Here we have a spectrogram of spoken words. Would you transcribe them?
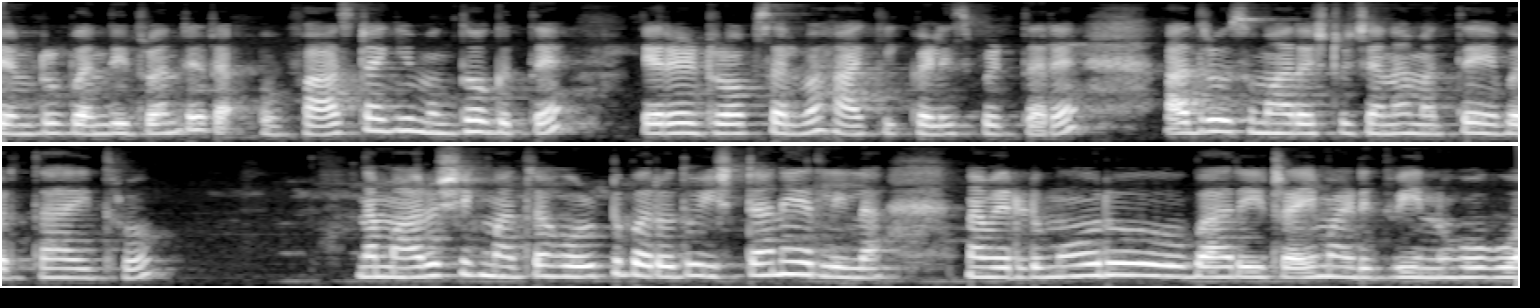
ಜನರು ಬಂದಿದ್ರು. ಅಂದರೆ ಫಾಸ್ಟಾಗಿ ಮುಗ್ದೋಗುತ್ತೆ. ಎರಡು ಡ್ರಾಪ್ಸ್ ಅಲ್ವಾ ಹಾಕಿ ಕಳಿಸ್ಬಿಡ್ತಾರೆ. ಆದರೂ ಸುಮಾರಷ್ಟು ಜನ ಮತ್ತೆ ಬರ್ತಾ ಇದ್ದರು ನಮ್ಮ ಆರುಷಿಗೆ ಮಾತ್ರ ಹೊರಟು ಬರೋದು ಇಷ್ಟನೇ ಇರಲಿಲ್ಲ. ನಾವೆರಡು ಮೂರು ಬಾರಿ ಟ್ರೈ ಮಾಡಿದ್ವಿ ಇನ್ನು ಹೋಗುವ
